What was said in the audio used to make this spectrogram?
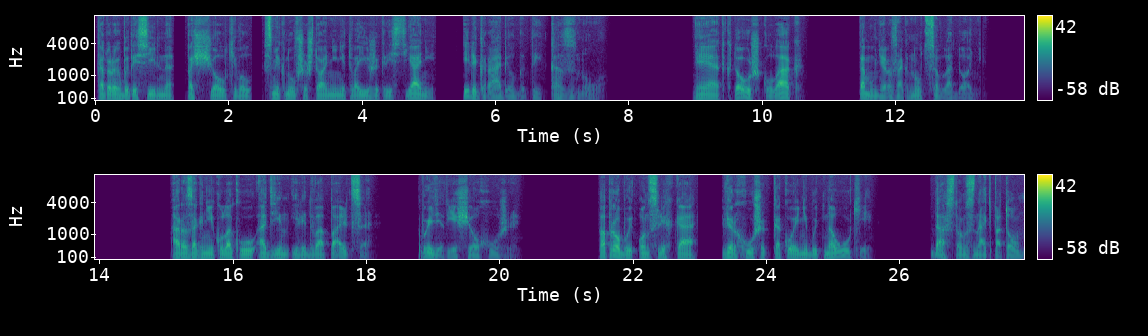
которых бы ты сильно пощелкивал, смекнувши, что они не твои же крестьяне, или грабил бы ты казну. Нет, кто уж кулак, тому не разогнуться в ладонь. А разогни кулаку один или два пальца, выйдет еще хуже. Попробуй он слегка верхушек какой-нибудь науки, даст он знать потом,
